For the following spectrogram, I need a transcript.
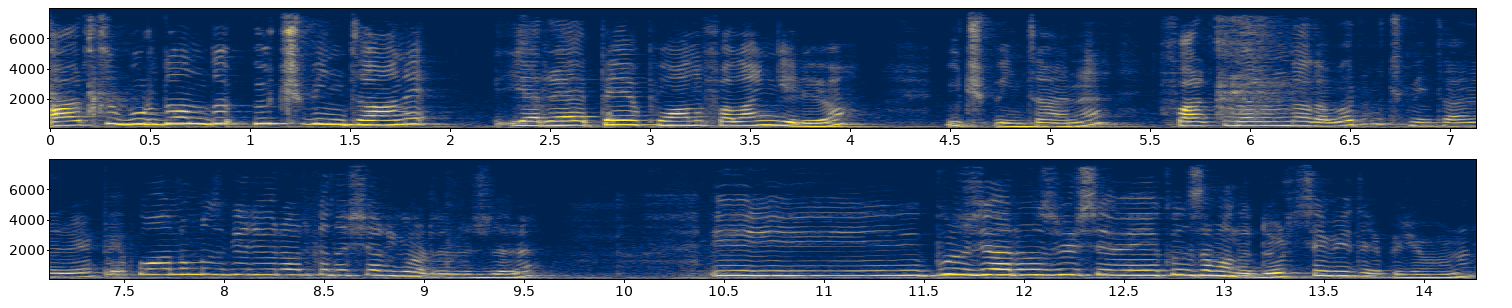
Artı buradan da 3000 tane ya RP puanı falan geliyor. 3000 tane. Farklarında da var. 3000 tane RP puanımız geliyor arkadaşlar gördüğünüz üzere. Ee, bu rüzgarımız bir seviye yakın zamanda 4 seviyede yapacağım onu.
